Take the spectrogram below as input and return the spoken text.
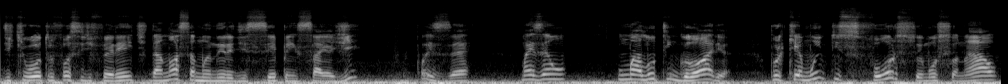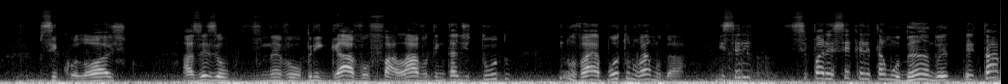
de que o outro fosse diferente da nossa maneira de ser, pensar e agir? Pois é, mas é um, uma luta em glória, porque é muito esforço emocional, psicológico. Às vezes eu né, vou brigar, vou falar, vou tentar de tudo e não vai, o outro não vai mudar. E se ele se parecer que ele está mudando, ele está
